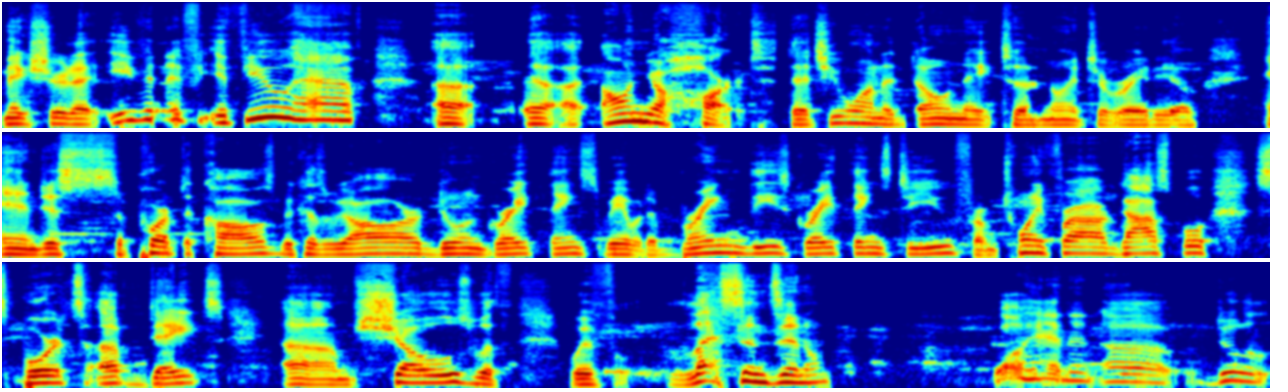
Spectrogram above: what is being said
Make sure that even if if you have uh, uh, on your heart that you want to donate to Anointed Radio and just support the cause because we all are doing great things to be able to bring these great things to you from 24 hour gospel, sports updates, um, shows with with lessons in them go ahead and uh, do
